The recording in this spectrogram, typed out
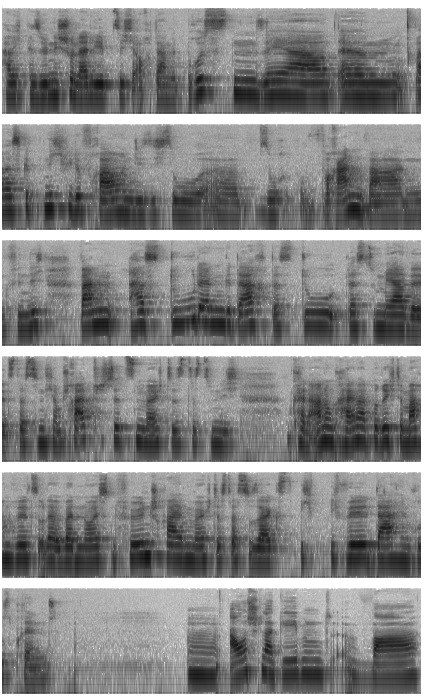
habe ich persönlich schon erlebt, sich auch damit brüsten sehr. Ähm, aber es gibt nicht viele Frauen, die sich so, äh, so ranwagen, finde ich. Wann hast du denn gedacht, dass du, dass du mehr willst, dass du nicht am Schreibtisch sitzen möchtest, dass du nicht keine Ahnung, Heimatberichte machen willst oder über den neuesten Föhn schreiben möchtest, dass du sagst, ich, ich will dahin, wo es brennt? Mm, ausschlaggebend war,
